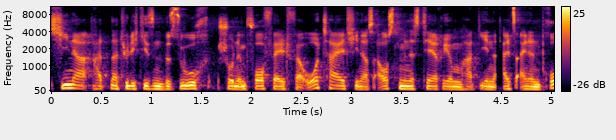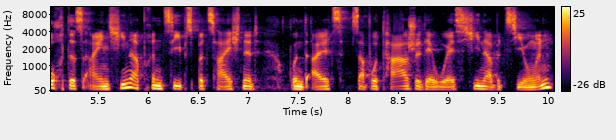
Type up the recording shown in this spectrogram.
China hat natürlich diesen Besuch schon im Vorfeld verurteilt. Chinas Außenministerium hat ihn als einen Bruch des Ein-China-Prinzips bezeichnet und als Sabotage der US-China-Beziehungen.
